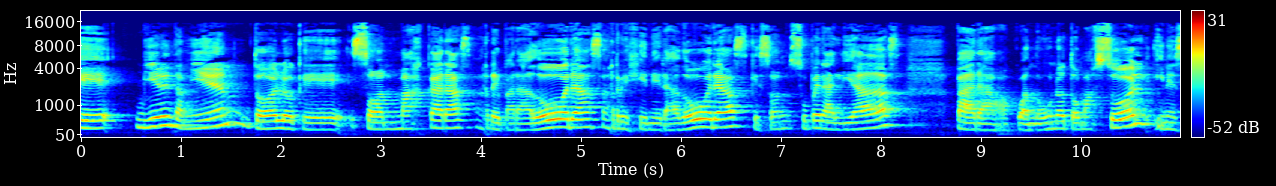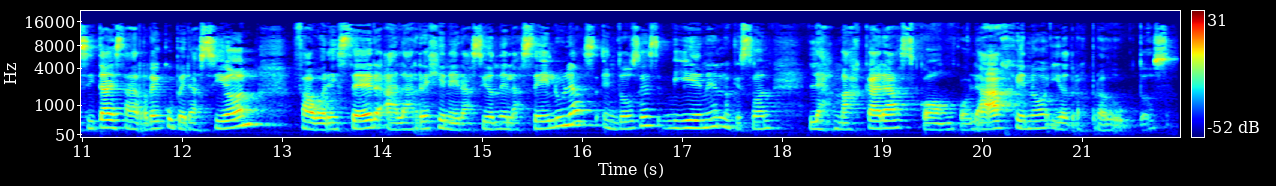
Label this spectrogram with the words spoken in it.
Eh, viene también todo lo que son máscaras reparadoras, regeneradoras, que son súper aliadas para cuando uno toma sol y necesita esa recuperación, favorecer a la regeneración de las células. Entonces vienen lo que son las máscaras con colágeno y otros productos.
